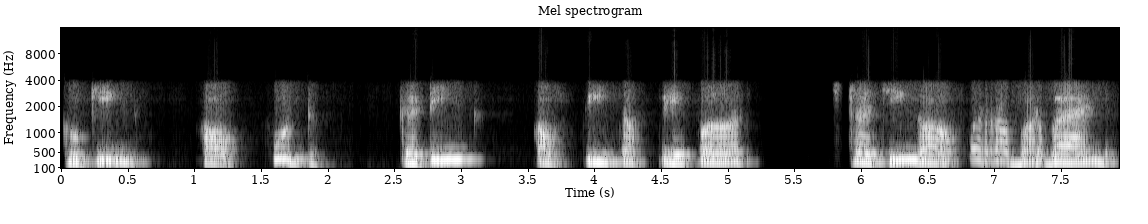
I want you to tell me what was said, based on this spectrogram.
cooking of food, cutting of piece of paper, stretching of rubber band,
